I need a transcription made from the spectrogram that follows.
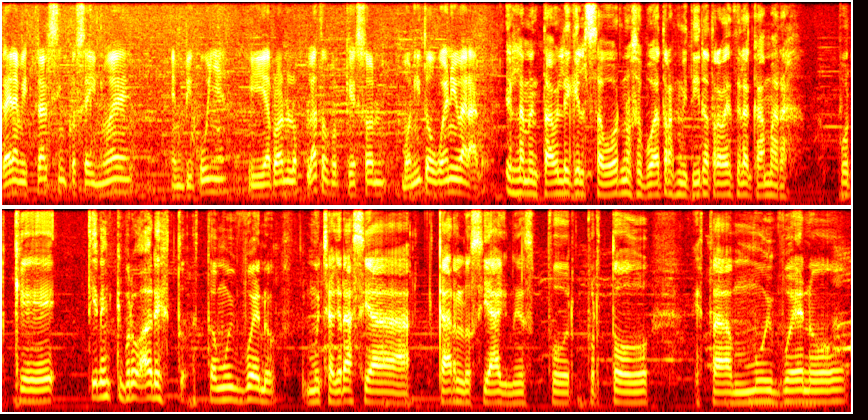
Gaina Mistral 569 en Vicuña y a probar los platos porque son bonitos, buenos y baratos. Es lamentable que el sabor no se pueda transmitir a través de la cámara porque tienen que probar esto, está muy bueno. Muchas gracias Carlos y Agnes por, por todo. Está muy bueno,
